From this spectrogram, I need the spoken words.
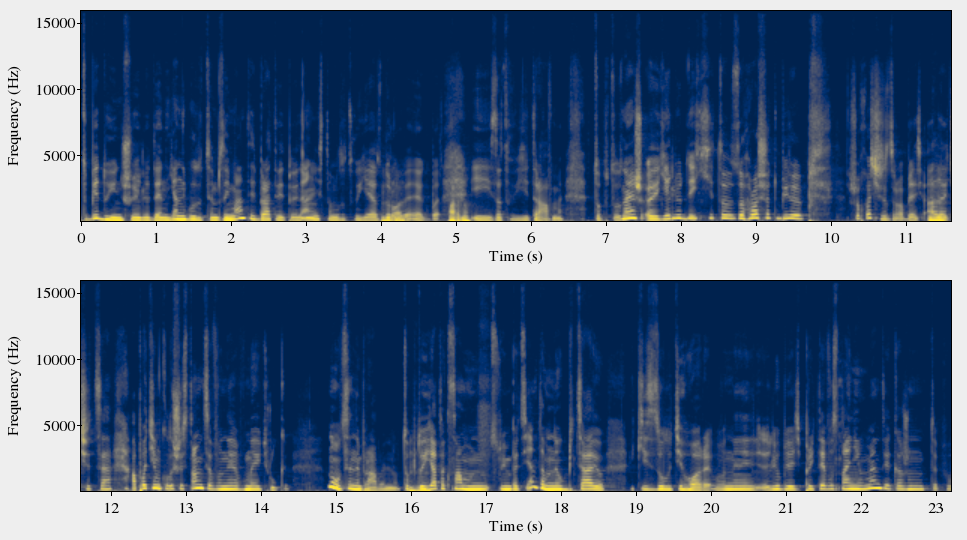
тобі до іншої людини. Я не буду цим займатися, брати відповідальність там за твоє здоров'я, якби Гарно. і за твої травми. Тобто, знаєш, е, є люди, які то за гроші тобі що хочеш зроблять, але mm-hmm. чи це. А потім, коли щось станеться, вони вмиють руки. Ну, це неправильно. Тобто uh-huh. я так само своїм пацієнтам не обіцяю якісь золоті гори. Вони люблять прийти в останній момент і кажу, ну, типу,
